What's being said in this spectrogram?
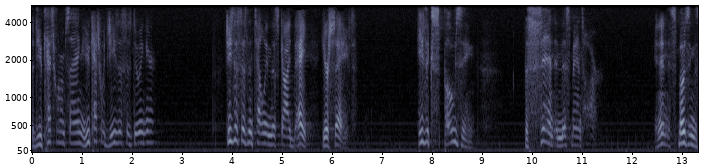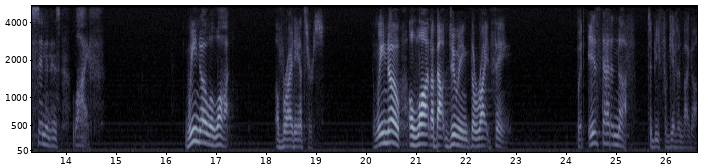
So, do you catch what I'm saying? Do you catch what Jesus is doing here? Jesus isn't telling this guy, hey, you're saved. He's exposing the sin in this man's heart and in exposing the sin in his life. We know a lot of right answers. And we know a lot about doing the right thing. But is that enough to be forgiven by God?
